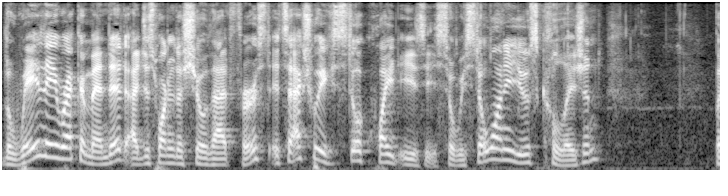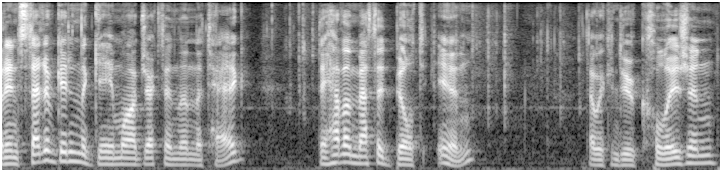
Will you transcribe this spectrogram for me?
the way they recommend it, I just wanted to show that first. It's actually still quite easy. So we still want to use collision but instead of getting the game object and then the tag, they have a method built in that we can do collision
